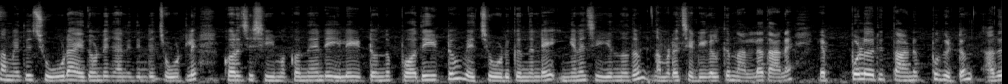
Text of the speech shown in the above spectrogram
സമയത്ത് ചൂടായതുകൊണ്ട് ഞാൻ ഇതിന്റെ ചുവട്ടിൽ കുറച്ച് ശീമക്കൊന്നേന്റെ ഇലയിട്ട് ഒന്ന് പൊതിയിട്ടും വെച്ച് കൊടുക്കുന്നുണ്ട്. ഇങ്ങനെ ചെയ്യുന്നതും നമ്മുടെ ചെടികൾക്ക് നല്ലതാണ്. എപ്പോഴും ഒരു തണുപ്പ് കിട്ടും. അത്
